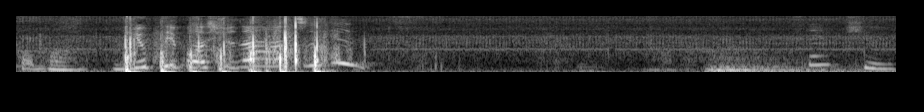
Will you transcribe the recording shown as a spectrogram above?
Come on. You people should know how to eat. Thank you.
